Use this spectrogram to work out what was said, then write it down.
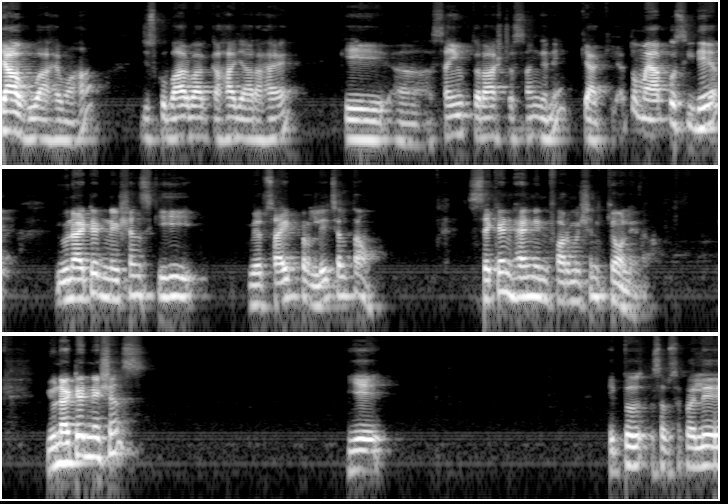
क्या हुआ है वहाँ? जिसको बार बार कहा जा रहा है कि संयुक्त राष्ट्र संघ ने क्या किया? तो मैं आपको सीधे यूनाइटेड नेशंस की ही वेबसाइट पर ले चलता हूँ। सेकेंड हैंड इंफॉर्मेशन क्यों लेना? यूनाइटेड नेशंस, ये एक तो सबसे पहले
